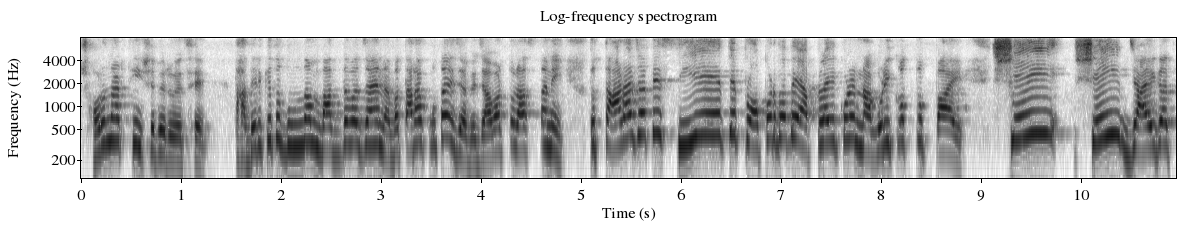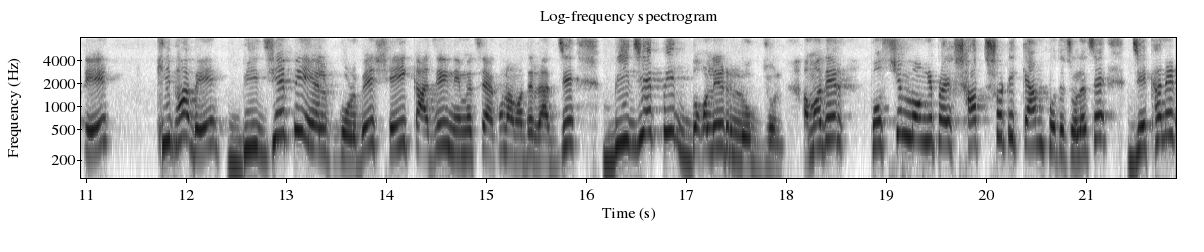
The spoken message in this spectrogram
শরণার্থী হিসেবে রয়েছে তাদেরকে তো দুমদাম বাদ দেওয়া যায় না, বা তারা কোথায় যাবে? যাওয়ার তো রাস্তা নেই। তো তারা যাতে সিএ তে প্রপার ভাবে অ্যাপ্লাই করে নাগরিকত্ব পায়, সেই সেই জায়গাতে কীভাবে বিজেপি হেল্প করবে সেই কাজেই নেমেছে এখন আমাদের রাজ্যে বিজেপি দলের লোকজন। আমাদের পশ্চিমবঙ্গে প্রায় সাতশোটি ক্যাম্প হতে চলেছে, যেখানের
